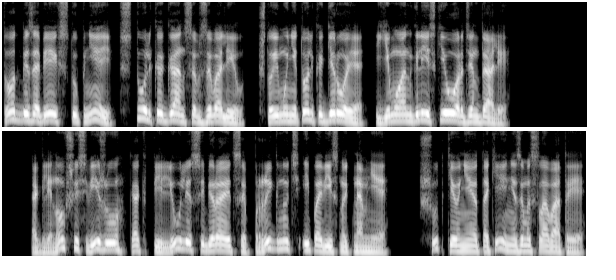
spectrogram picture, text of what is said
Тот без обеих ступней столько гансов завалил, что ему не только героя, ему английский орден дали. Оглянувшись, вижу, как пилюля собирается прыгнуть и повиснуть на мне. Шутки у нее такие незамысловатые.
